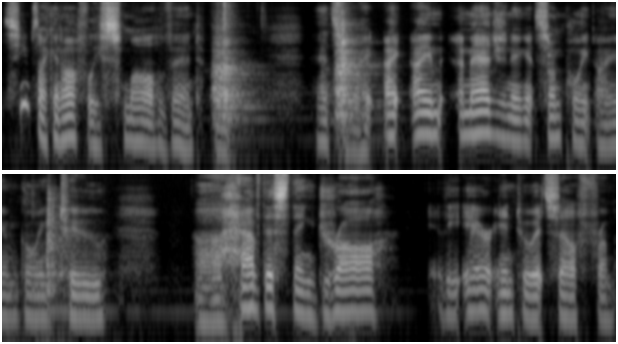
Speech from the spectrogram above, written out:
Seems like an awfully small vent, but that's all right. I, I'm imagining at some point I am going to uh, have this thing draw the air into itself from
